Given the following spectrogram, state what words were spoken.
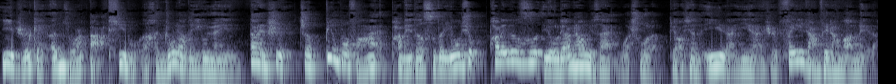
一直给恩佐打替补的很重要的一个原因。但是这并不妨碍帕雷德斯的优秀。帕雷德斯有两场比赛，我说了，表现的依然依然是非常非常完美的。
